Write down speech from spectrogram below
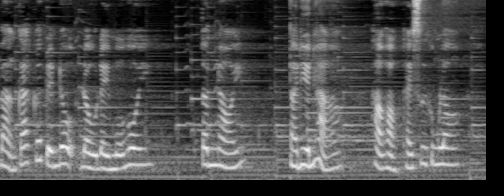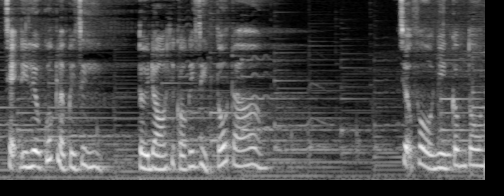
Bảng cát gấp đến độ đầu đầy mồ hôi. Tâm nói, ta điên hả? Hảo hảo Thái Sư không lo, chạy đi liêu quốc làm cái gì? Tới đó thì có cái gì tốt đó. Triệu phổ nhìn công tôn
